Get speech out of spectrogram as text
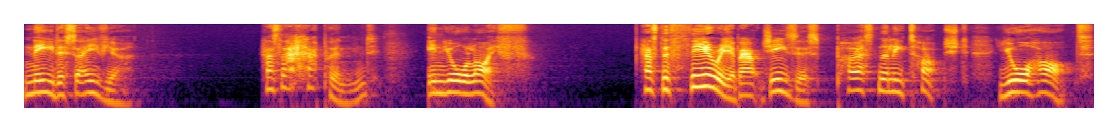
need a Saviour. Has that happened in your life? Has the theory about Jesus personally touched your heart?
